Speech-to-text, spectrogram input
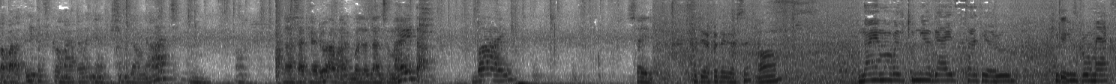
तपाईँलाई अलिकति कमाएर यहाँ सिपी ल्याउने आज। ल साथीहरू अब हामी बजार जान्छौँ है त। बाई। सही। खोटेर खोटेर गर्छ। अँ। नयाँ मोबाइल किन्यो गाइज साथीहरू। फिफ्टिन प्रो म्याक्स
